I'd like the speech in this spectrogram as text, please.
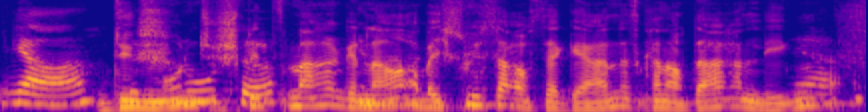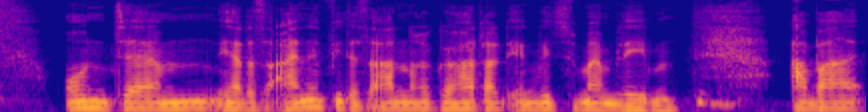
Ja, den Mund Geschnute. spitz mache, genau. Aber ich grüße auch sehr gerne. Es kann auch daran liegen. Ja. Und ähm, ja, das eine wie das andere gehört halt irgendwie zu meinem Leben. Aber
